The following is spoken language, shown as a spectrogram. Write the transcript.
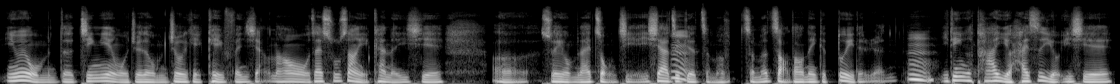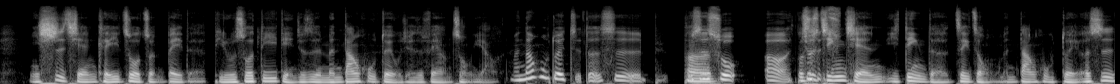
因为我们的经验，我觉得我们就可以可以分享。然后我在书上也看了一些，呃，所以我们来总结一下这个怎么、嗯、怎么找到那个对的人。嗯，一定他有还是有一些你事前可以做准备的。比如说第一点就是门当户对，我觉得是非常重要的。门当户对指的是不是说？呃呃，不是金钱一定的这种门当户对，而是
